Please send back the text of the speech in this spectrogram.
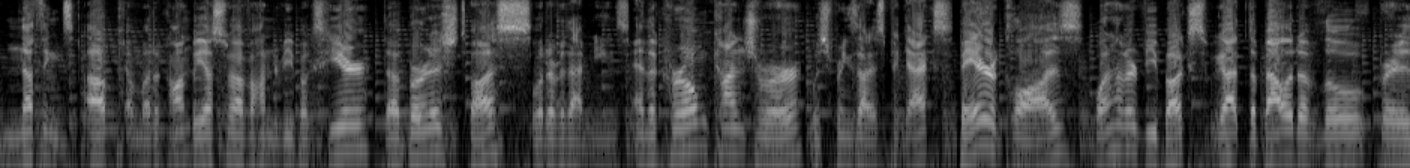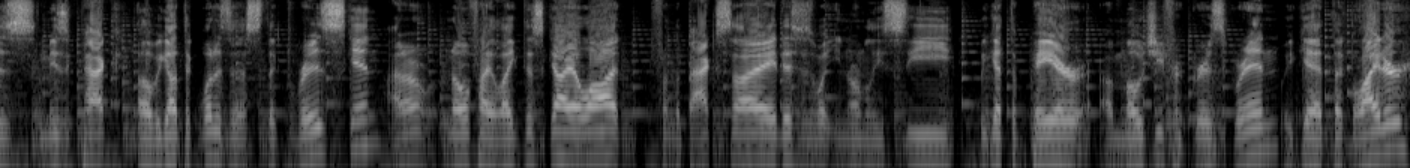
Nothing's Up emoticon. We also have 100 V-Bucks here. The Burnished Bus, whatever that means. And the Chrome Conjurer, which brings out his pickaxe. Bear Claws, 100 V-Bucks. We got the Ballad of Lil Grizz music pack. Oh, we got the, what is this? The Grizz skin? I don't know if I like this guy a lot from the backside. This is what you normally see. We get the bear emoji for Grizz Grin. We get the glider,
